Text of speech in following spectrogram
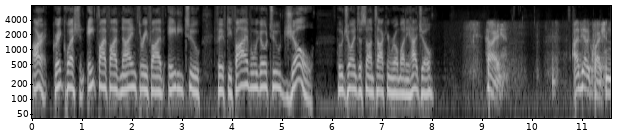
All right. Great question. 855-935-8255. And we go to Joe, who joins us on Talking Real Money. Hi, Joe. Hi. I've got a question.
